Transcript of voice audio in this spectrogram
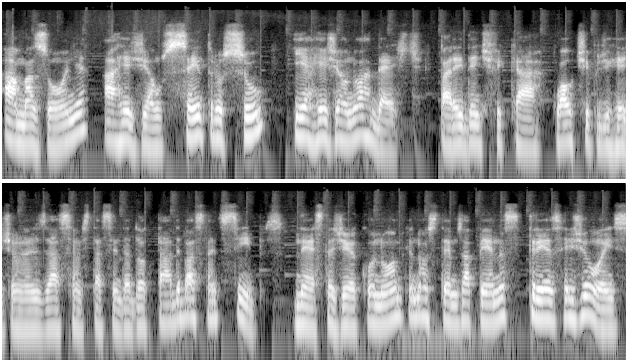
a Amazônia, a região Centro-Sul e a região Nordeste. Para identificar qual tipo de regionalização está sendo adotada é bastante simples. Nesta geoeconômica, nós temos apenas três regiões.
